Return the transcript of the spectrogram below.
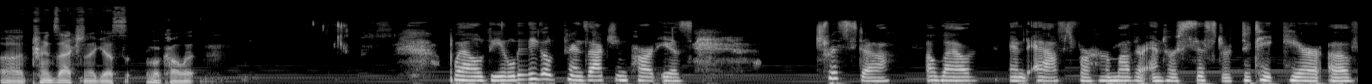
uh, transaction? I guess we'll call it. Well, the illegal transaction part is Trista allowed and asked for her mother and her sister to take care of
